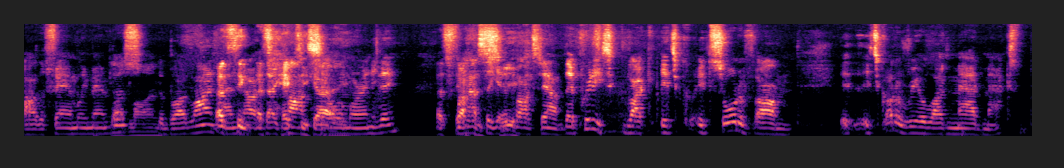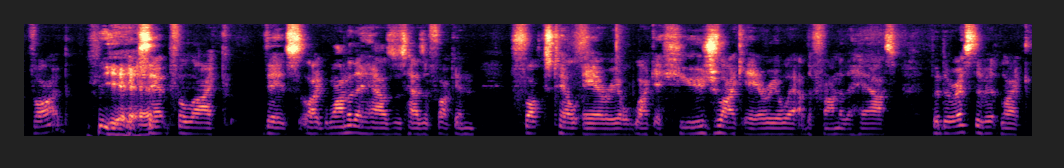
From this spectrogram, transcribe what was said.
are the family members, Bloodline. the bloodline, That's and the- no, that's they can't sell eh? them or anything that's it fucking has to get sick. passed down. They're pretty like it's it's sort of um, it, it's got a real like Mad Max vibe, yeah, except for like there's like one of the houses has a fucking foxtel aerial, like a huge like aerial out the front of the house, but the rest of it like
